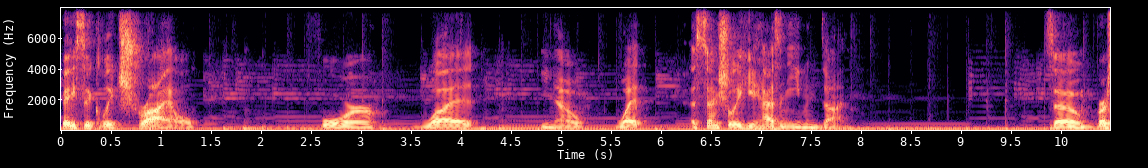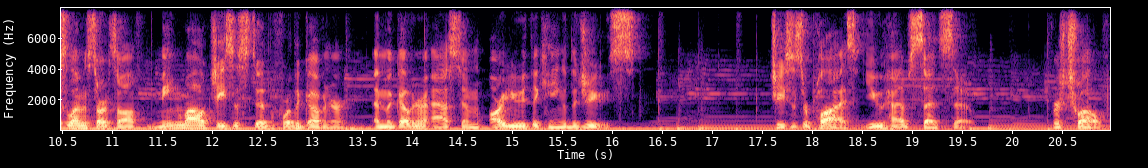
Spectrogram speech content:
basically trial for what, you know, what essentially he hasn't even done. So, verse 11 starts off Meanwhile, Jesus stood before the governor, and the governor asked him, Are you the king of the Jews? Jesus replies, You have said so. Verse 12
